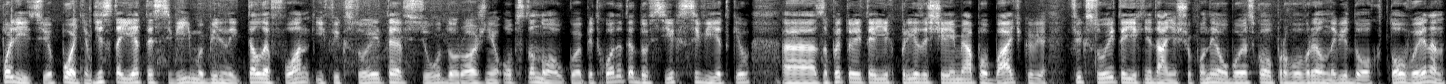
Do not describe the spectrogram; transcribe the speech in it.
поліцію. Потім дістаєте свій мобільний телефон і фіксуєте всю дорожню обстановку. Підходите до всіх свідків, е, запитуєте їх прізвище, ім'я по батькові, фіксуєте їхні дані, щоб вони обов'язково проговорили на відео, хто винен,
